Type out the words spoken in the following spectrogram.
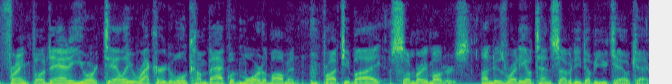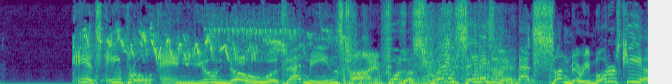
Frank Bodani, York Daily Record. We'll come back with more in a moment. Brought to you by Sunbury Motors on News Radio 1070 WKOK. It's April, and you know what that means. Time for the spring savings event at Sunbury Motors Kia.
